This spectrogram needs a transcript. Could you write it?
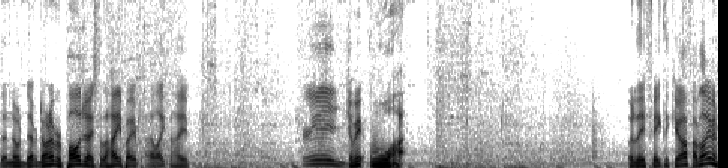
The, no, don't ever apologize for the hype. I, I like the hype. Cringe. Come here. What? What do they fake the kickoff? I'm not even.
